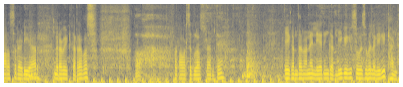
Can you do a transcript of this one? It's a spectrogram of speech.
पारस रेडी यार। मेरा वेट कर रहा है बस। फटाफट से ग्लव्स पहनते हैं। एक अंदर मैंने लेयरिंग कर ली क्योंकि सुबह सुबह लगेगी ठंड।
